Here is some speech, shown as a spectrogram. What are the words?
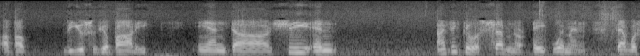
about the use of your body. And uh, she and I think there were seven or eight women that was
